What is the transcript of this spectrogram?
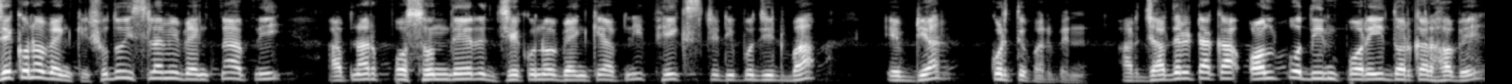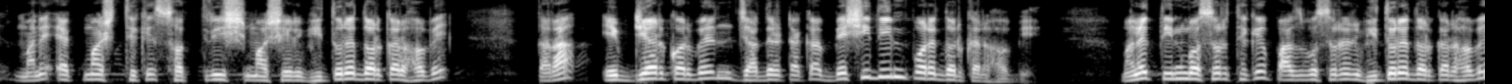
যে কোনো ব্যাংকে, শুধু ইসলামী ব্যাংক না, আপনি আপনার পছন্দের যে কোনো ব্যাংকে আপনি ফিক্সড ডিপোজিট বা এফডিআর করতে পারবেন। আর যাদের টাকা অল্প দিন পরেই দরকার হবে মানে এক মাস থেকে ছত্রিশ মাসের ভিতরে দরকার হবে, তারা এফডিআর করবেন, যাদের টাকা বেশি দিন পরে দরকার হবে মানে তিন বছর থেকে পাঁচ বছরের ভিতরে দরকার হবে,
